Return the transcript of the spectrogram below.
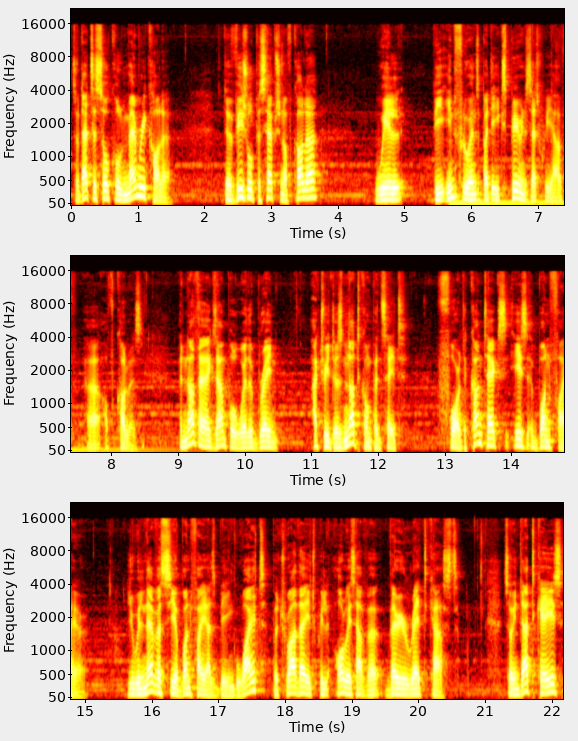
So that's a so-called memory color. The visual perception of color will be influenced by the experience that we have uh, of colors. Another example where the brain actually does not compensate for the context is a bonfire. You will never see a bonfire as being white, but rather it will always have a very red cast. So in that case,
